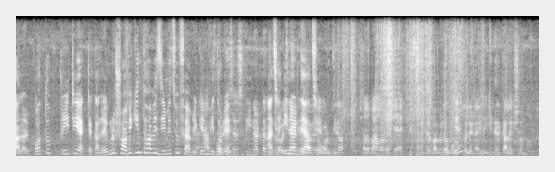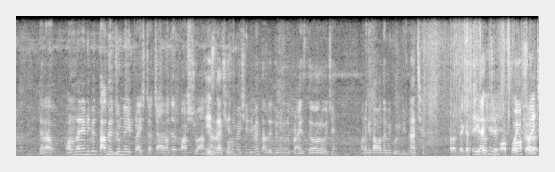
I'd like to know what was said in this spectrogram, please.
কালার কত প্রিটি একটা কালার এগুলো সবই কিন্তু হবে জিমিচু ফ্যাব্রিকের ভিতরে। আচ্ছা, inner দেয়া আছে। সারা বাংলাদেশে এক নিতে পারবেন হোলসেল এটা এটা ঈদের কালেকশন যারা অনলাইনে নেবেন তাদের জন্য এই প্রাইসটা চার হাজার পাঁচশো। আর যারা। শোরুমে এসে নেবেন তাদের জন্য কিন্তু প্রাইস দেওয়া রয়েছে। অনেকে দামাদামি করে নেবেন। আচ্ছা। কালার দেখাচ্ছি এই এটা দেখেন হচ্ছে off off white white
